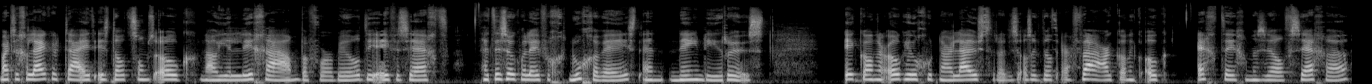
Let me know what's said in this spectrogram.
Maar tegelijkertijd is dat soms ook, nou, je lichaam bijvoorbeeld, die even zegt: Het is ook wel even genoeg geweest en neem die rust. Ik kan er ook heel goed naar luisteren. Dus als ik dat ervaar, kan ik ook echt tegen mezelf zeggen:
